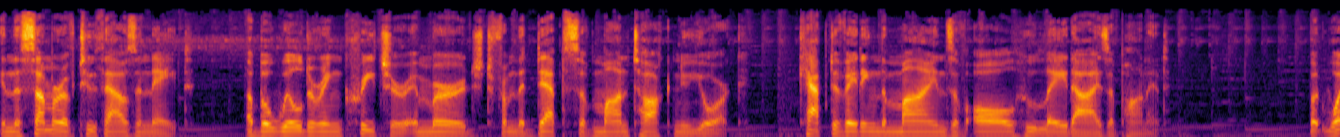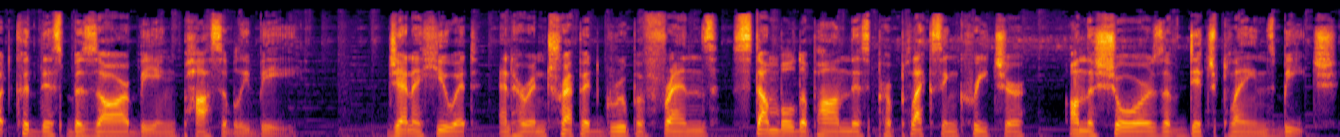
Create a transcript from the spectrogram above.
In the summer of 2008, a bewildering creature emerged from the depths of Montauk, New York, captivating the minds of all who laid eyes upon it. But what could this bizarre being possibly be? Jenna Hewitt and her intrepid group of friends stumbled upon this perplexing creature on the shores of Ditch Plains Beach.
